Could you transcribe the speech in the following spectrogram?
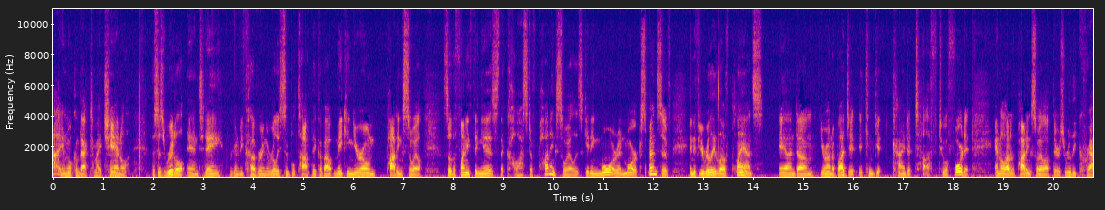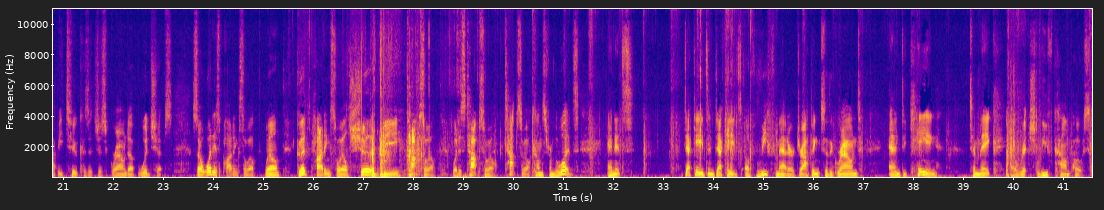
Hi and welcome back to my channel. This is Riddle and today we're going to be covering a really simple topic about making your own potting soil. So the funny thing is the cost of potting soil is getting more and more expensive and if you really love plants and um, you're on a budget it can get kind of tough to afford it. And a lot of the potting soil out there is really crappy too because it's just ground up wood chips. So what is potting soil? Well, good potting soil should be topsoil. What is topsoil? Topsoil comes from the woods and it's decades and decades of leaf matter dropping to the ground and decaying to make a rich leaf compost.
